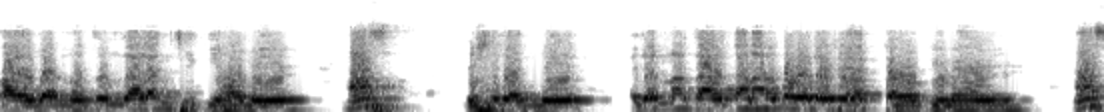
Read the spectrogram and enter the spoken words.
কয়বার নতুন জাল আনছি, কি হবে? মাছ বেশি রাখবে এজন্য জাল টানার পরে দেখে একটাও কি নেই। মাছ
